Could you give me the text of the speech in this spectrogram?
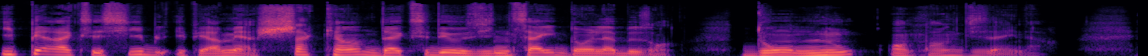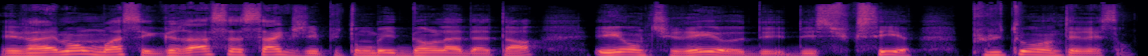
hyper accessible et permet à chacun d'accéder aux insights dont il a besoin, dont nous en tant que designer. Et vraiment, moi, c'est grâce à ça que j'ai pu tomber dans la data et en tirer euh, des, des succès plutôt intéressants.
